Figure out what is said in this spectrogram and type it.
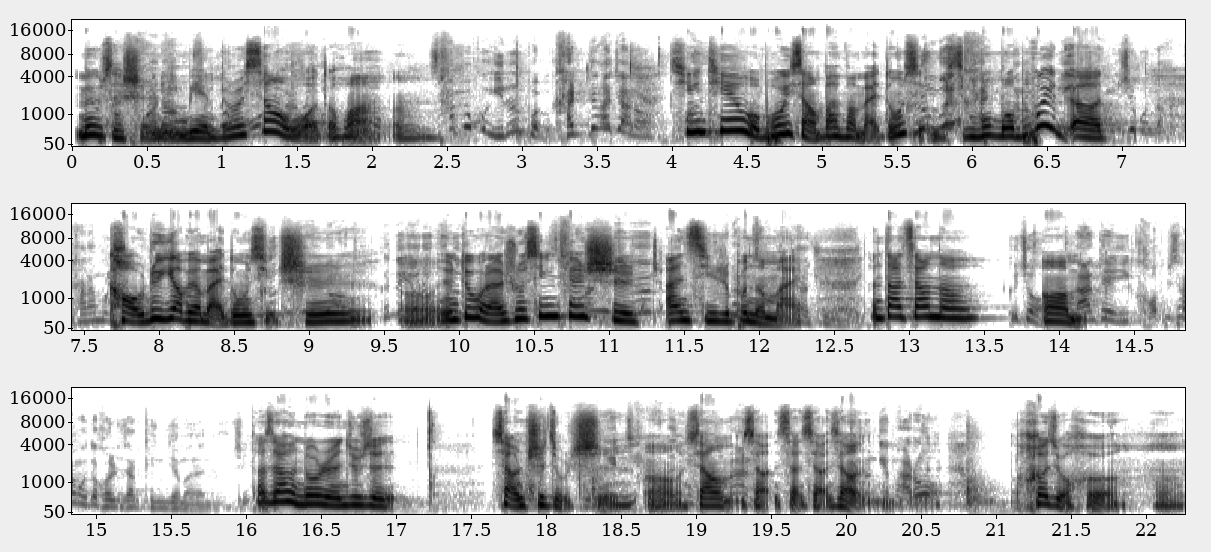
没有在神里面。比如说像我的话，嗯，今天我不会想办法买东西，我我不会呃考虑要不要买东西吃。嗯，因为对我来说，今天是安息日，不能买。但大家呢，嗯，大家很多人就是想吃就吃，嗯，想想想想想喝就喝。嗯。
